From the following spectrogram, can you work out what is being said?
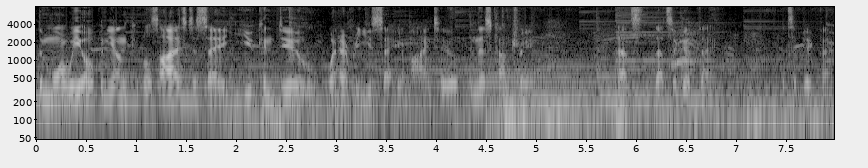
The more we open young people's eyes to say, you can do whatever you set your mind to in this country, that's, that's a good thing. It's a big thing.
